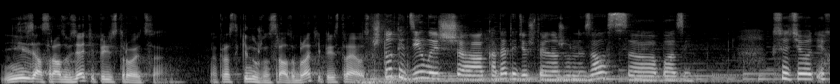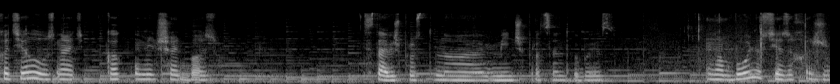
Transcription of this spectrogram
нельзя сразу взять и перестроиться. Как раз таки нужно сразу брать и перестраиваться. Что ты делаешь, а, когда ты идешь в тренажерный зал с а, базой? Кстати, вот я хотела узнать, как уменьшать базу. Ставишь просто на меньше процент ВБС. На болюс я захожу.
